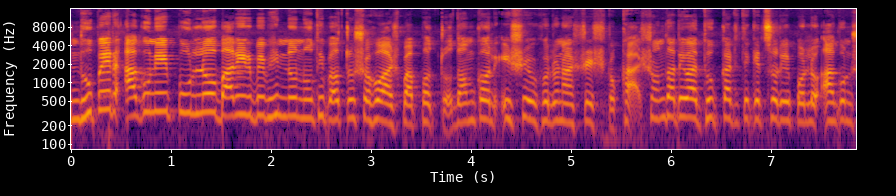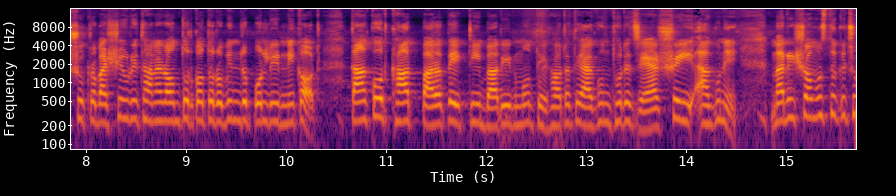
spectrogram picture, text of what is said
ধূপের আগুনে পুড়ল বাড়ির বিভিন্ন নথিপত্র সহ আসবাবপত্র। দমকল এসে হলো না শেষ রক্ষা। সন্ধ্যা দেওয়া ধূপকাঠি থেকে ছড়িয়ে পড়ল আগুন। শুক্রবার শিউরি থানার অন্তর্গত রবীন্দ্রপল্লীর নিকট কাঁকর খাত পাড়াতে একটি বাড়ির মধ্যে হঠাৎই আগুন ধরে যায় আর সেই আগুনে বাড়ির সমস্ত কিছু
